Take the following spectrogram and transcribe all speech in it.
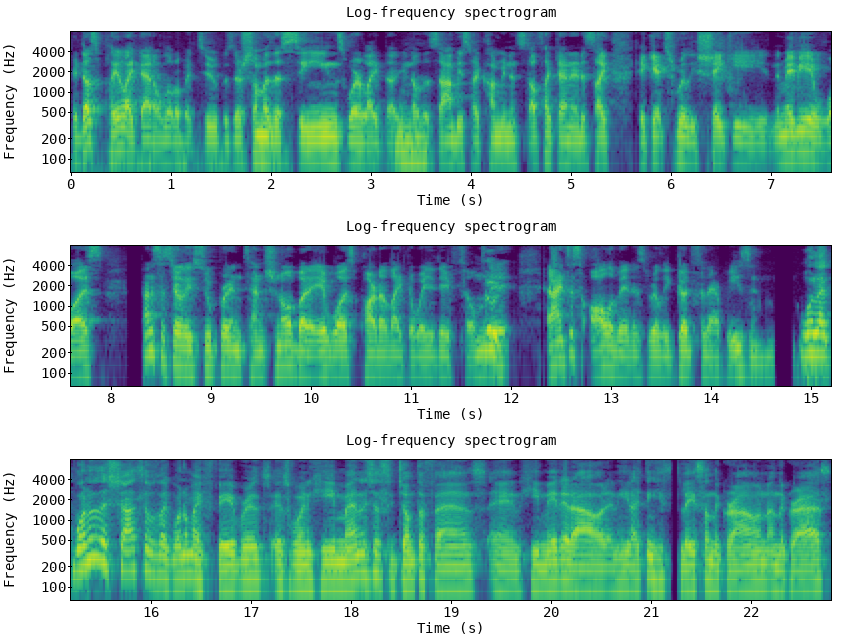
It does play like that a little bit too because there's some of the scenes where like the you know Mhm. the zombies start coming and stuff like that, and it's like it gets really shaky. And maybe it was not necessarily super intentional, but it was part of like the way they filmed Dude. it. And I just all of it is really good for that reason. Well, like one of the shots that was like one of my favorites is when he manages to jump the fence and he made it out and he I think he lays on the ground on the grass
